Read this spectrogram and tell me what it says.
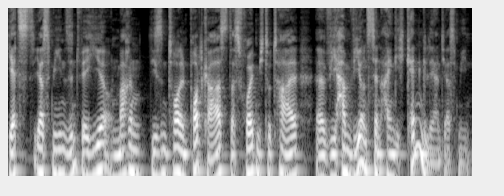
jetzt, Jasmin, sind wir hier und machen diesen tollen Podcast. Das freut mich total. Äh, wie haben wir uns denn eigentlich kennengelernt, Jasmin?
